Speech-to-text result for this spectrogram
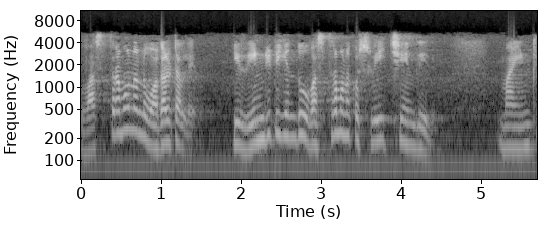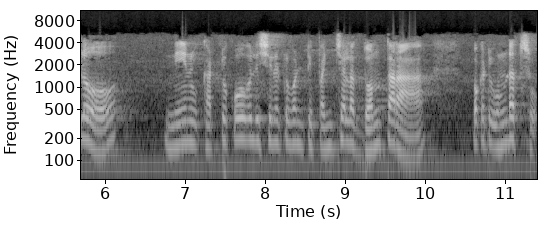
వస్త్రము నన్ను వదలటం లేదు. ఈ రెండిటి ఎందు వస్త్రమునకు స్వేచ్ఛ ఏం లేదు. మా ఇంట్లో నేను కట్టుకోవలసినటువంటి పంచెల దొంతర ఒకటి ఉండొచ్చు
